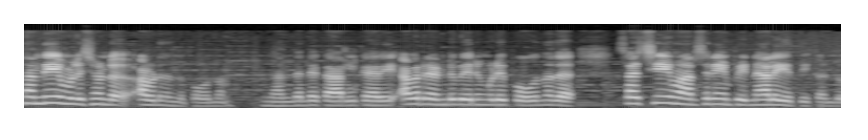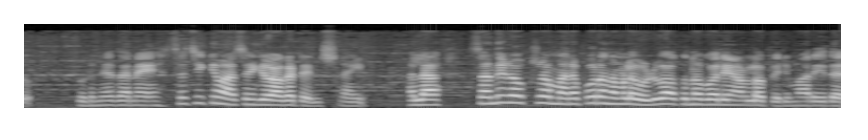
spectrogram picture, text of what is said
സന്ധ്യയും വിളിച്ചുകൊണ്ട് അവിടെ നിന്ന് പോകുന്നു നന്ദന്റെ കാറിൽ കയറി അവർ രണ്ടുപേരും കൂടി പോകുന്നത് സച്ചിയും അർച്ചനയും പിന്നാലെ എത്തി കണ്ടു ഉടനെ തന്നെ സച്ചിക്കും അർച്ചനയ്ക്കും ആകെ ടെൻഷനായി അല്ല സന്ധ്യ ഡോക്ടർ മനഃപൂർവം നമ്മളെ ഒഴിവാക്കുന്ന പോലെയാണല്ലോ പെരുമാറിയത്.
